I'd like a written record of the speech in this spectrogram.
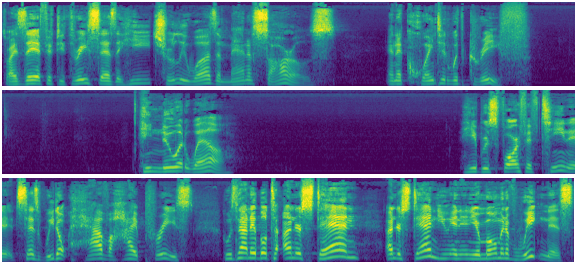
So Isaiah 53 says that he truly was a man of sorrows and acquainted with grief. He knew it well. Hebrews 4:15 it says we don't have a high priest who's not able to understand understand you in, in, your moment of weakness.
